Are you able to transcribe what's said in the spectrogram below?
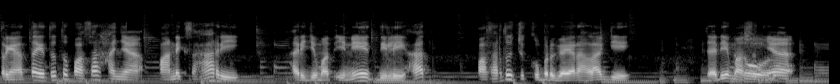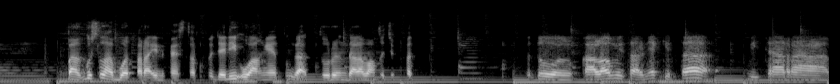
ternyata itu tuh pasar hanya panik sehari. Hari Jumat ini dilihat pasar tuh cukup bergairah lagi jadi Betul. maksudnya bagus lah buat para investor tuh. Jadi uangnya tuh nggak turun dalam waktu cepat. Betul. Kalau misalnya kita bicara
